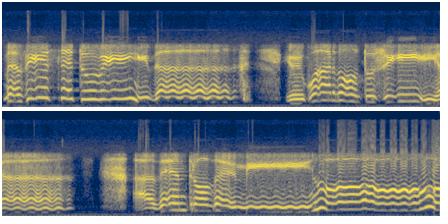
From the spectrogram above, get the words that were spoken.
me diste tu vida y hoy guardo tus días adentro de mí. Oh,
